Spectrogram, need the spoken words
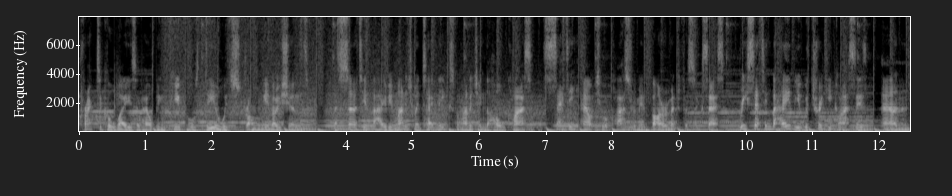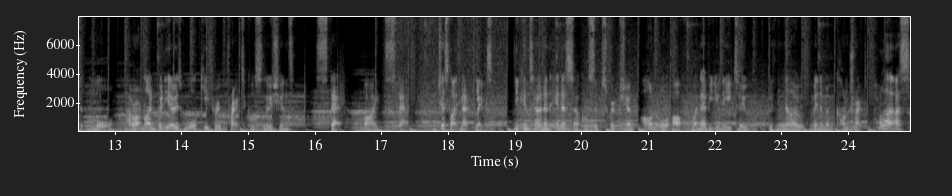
practical ways of helping pupils deal with strong emotions, assertive behaviour management techniques for managing the whole class, setting out your classroom environment for success, resetting behaviour with tricky classes, and more. Our online videos walk you through practical solutions step by step. Just like Netflix, you can turn an Inner Circle subscription on or off whenever you need to with no minimum contract. Plus,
